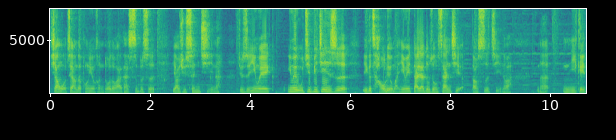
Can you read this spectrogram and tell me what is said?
像我这样的朋友很多的话，他是不是要去升级呢？就是因为因为五 G 毕竟是一个潮流嘛，因为大家都从三 G 到四 G，对吧？那你给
